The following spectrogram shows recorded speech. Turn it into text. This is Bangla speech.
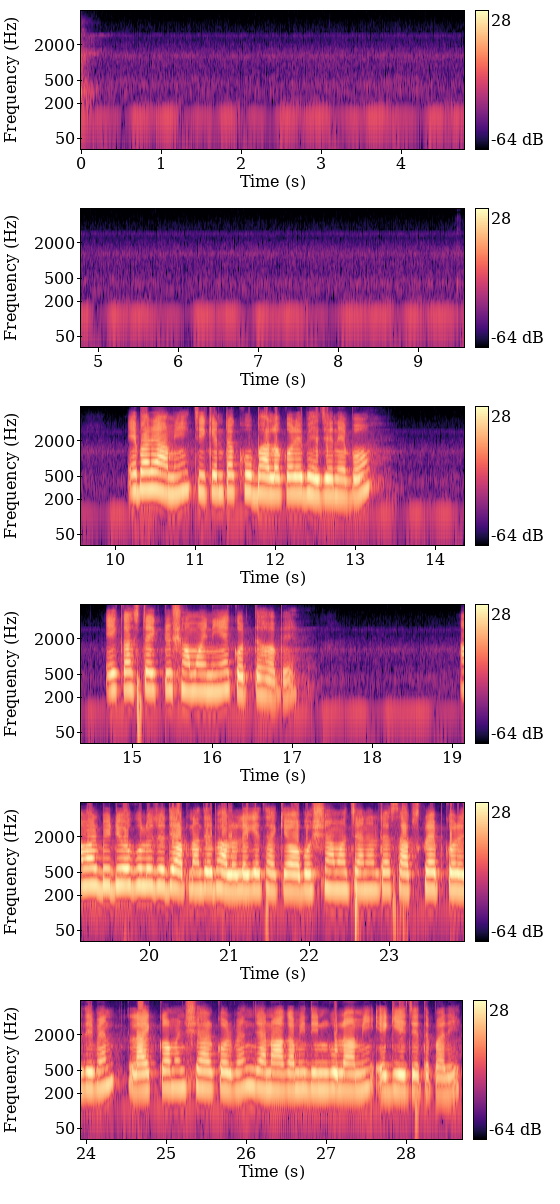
এবারে আমি চিকেনটা খুব ভালো করে ভেজে নেব। এই কাজটা একটু সময় নিয়ে করতে হবে। আমার ভিডিওগুলো যদি আপনাদের ভালো লেগে থাকে, অবশ্যই আমার চ্যানেলটা সাবস্ক্রাইব করে দিবেন, লাইক, কমেন্ট, শেয়ার করবেন, যেন আগামী দিনগুলো আমি এগিয়ে যেতে পারি।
